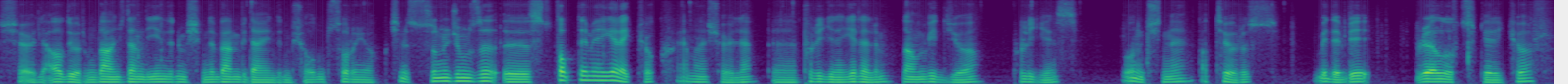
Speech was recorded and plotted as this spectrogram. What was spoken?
şöyle alıyorum. Daha önceden de indirmişim de ben bir daha indirmiş oldum. Sorun yok. Şimdi sunucumuza e, stop demeye gerek yok. Hemen şöyle e, plugin'e gelelim. Buradan video plugins. Bunun içine atıyoruz. Bir de bir reload gerekiyor.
